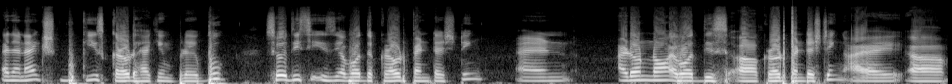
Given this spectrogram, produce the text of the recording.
And the next book is cloud hacking playbook. So this is about the cloud pen testing. And i don't know about this uh, cloud pen testing. I uh,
